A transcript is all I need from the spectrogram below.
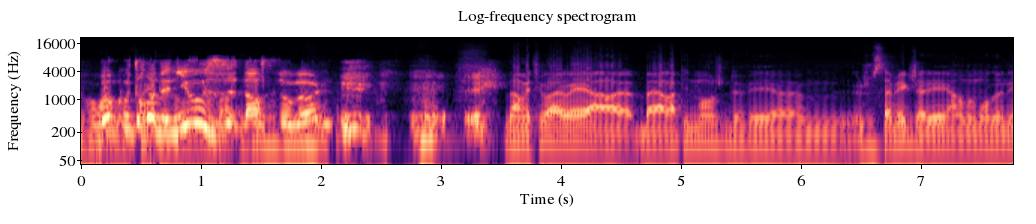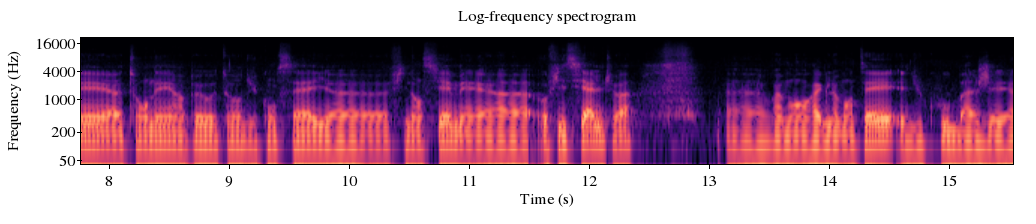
Beaucoup trop de news dans Snowball. non, mais tu vois, ouais, euh, bah, rapidement, je devais, euh, je savais que j'allais à un moment donné euh, tourner un peu autour du conseil financier, mais officiel, tu vois, vraiment réglementé. Et du coup, bah, j'ai,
